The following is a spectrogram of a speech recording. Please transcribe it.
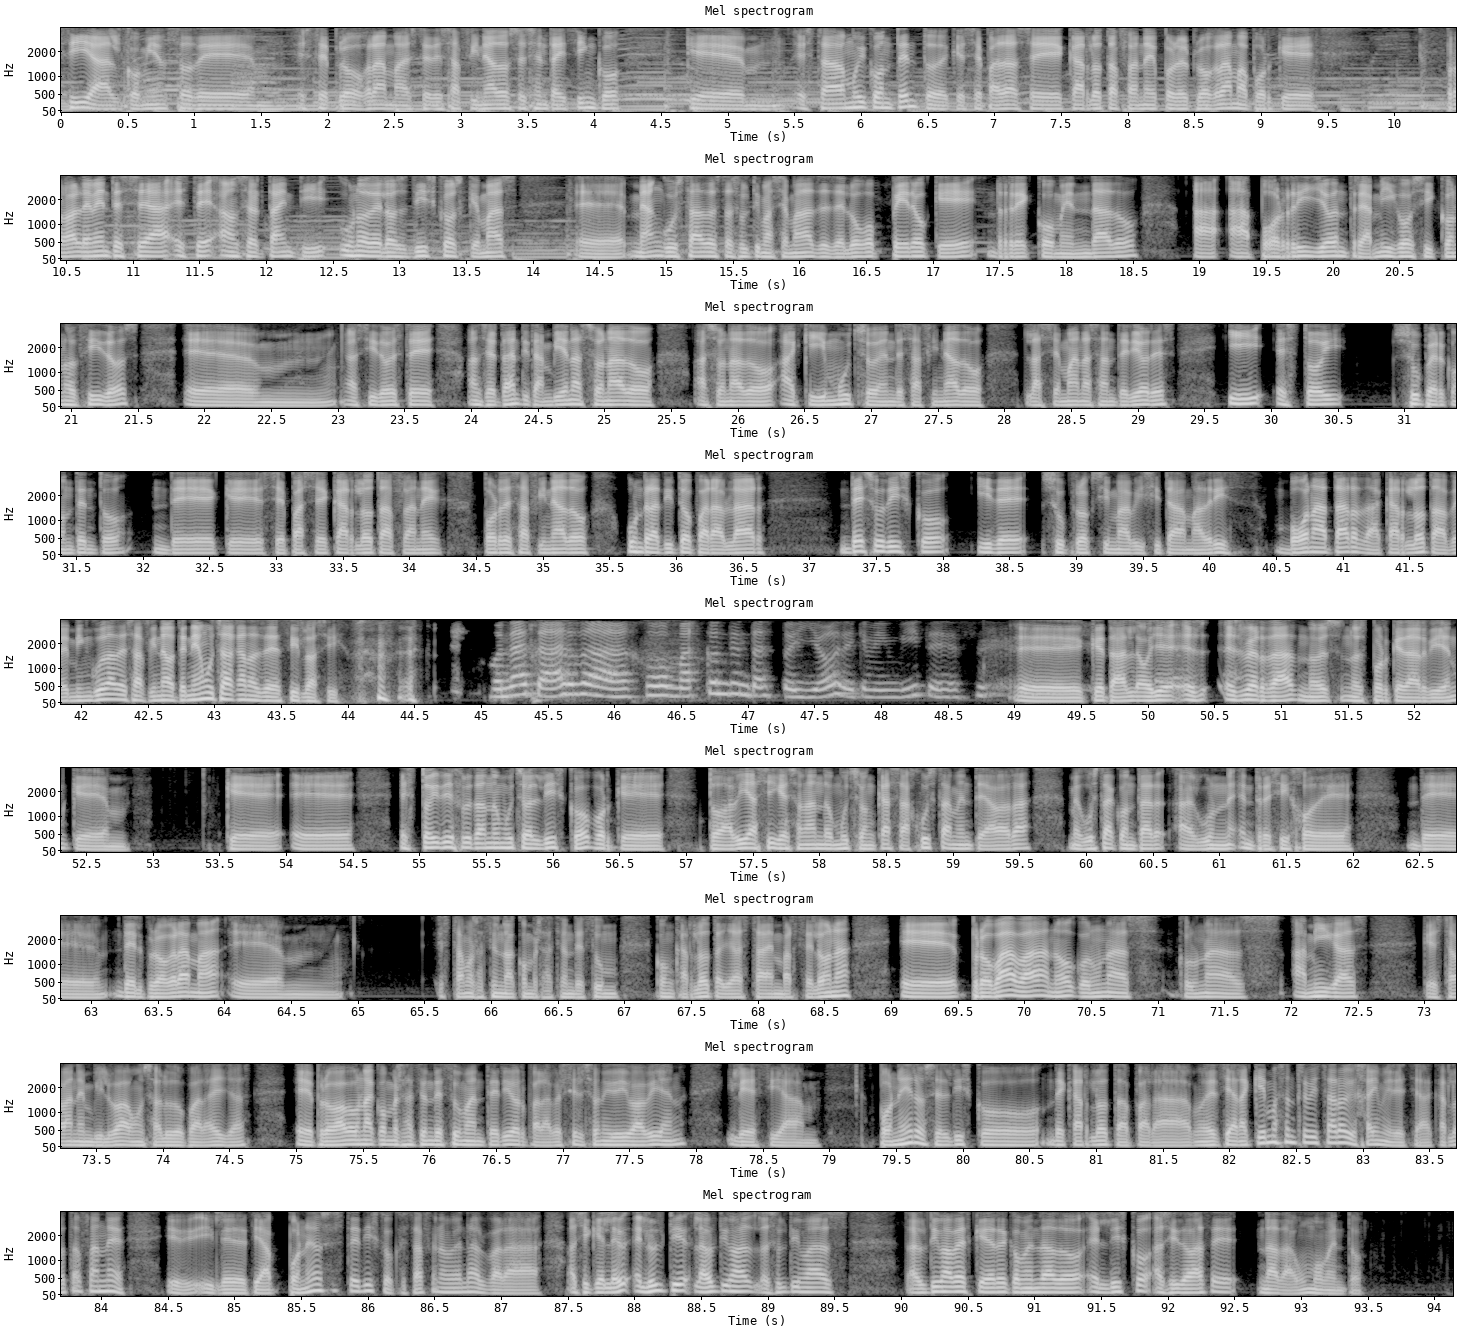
decía al comienzo de mm, este programa, este desafinado 65, que mm, estaba muy contento de que se pasase Carlota Flané por el programa porque probablemente sea este Uncertainty uno de los discos que más eh, me han gustado estas últimas semanas, desde luego, pero que he recomendado a, porrillo entre amigos y conocidos em, ha sido este Uncertainty. También ha sonado, ha sonado aquí mucho en Desafinado las semanas anteriores y estoy súper contento de que se pase Carlota Flaneg por Desafinado un ratito para hablar de su disco y de su próxima visita a Madrid. Buena tarde, Carlota. Benvinguda Desafinado. Tenía muchas ganas de decirlo así. Buena tarde, jo, más contenta estoy yo de que me invites. Eh, ¿Qué tal? Oye, es, verdad, no es, no es por quedar bien, que, que eh, estoy disfrutando mucho el disco porque todavía sigue sonando mucho en casa. Justamente ahora me gusta contar algún entresijo de, del programa. Em, estamos haciendo una conversación de Zoom con Carlota, ya está en Barcelona. Eh, probaba ¿no? con, unas, con unas amigas que estaban en Bilbao, un saludo para ellas, eh, probaba una conversación de Zoom anterior para ver si el sonido iba bien y le decía, poneros el disco de Carlota para... Me decían, ¿a quién vas a entrevistar hoy? Jaime le decía, Carlota Flaner. Y, le decía, poneros este disco que está fenomenal para... Así que el, la, última, las últimas, la última vez que he recomendado el disco ha sido hace nada, un momento.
